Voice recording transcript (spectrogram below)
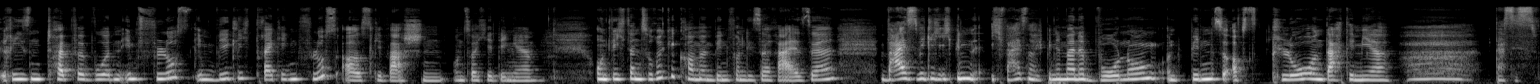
Riesentöpfe wurden im Fluss, im wirklich dreckigen Fluss ausgewaschen und solche Dinge. Und wie ich dann zurückgekommen bin von dieser Reise, war es wirklich, ich bin, ich weiß noch, ich bin in meiner Wohnung und bin so aufs Klo und dachte mir, oh, das ist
